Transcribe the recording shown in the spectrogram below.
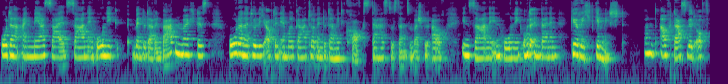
oder ein Meersalz, Sahne, Honig, wenn du darin baden möchtest. Oder natürlich auch den Emulgator, wenn du damit kochst. Da hast du es dann zum Beispiel auch in Sahne, in Honig oder in deinem Gericht gemischt. Und auch das wird oft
